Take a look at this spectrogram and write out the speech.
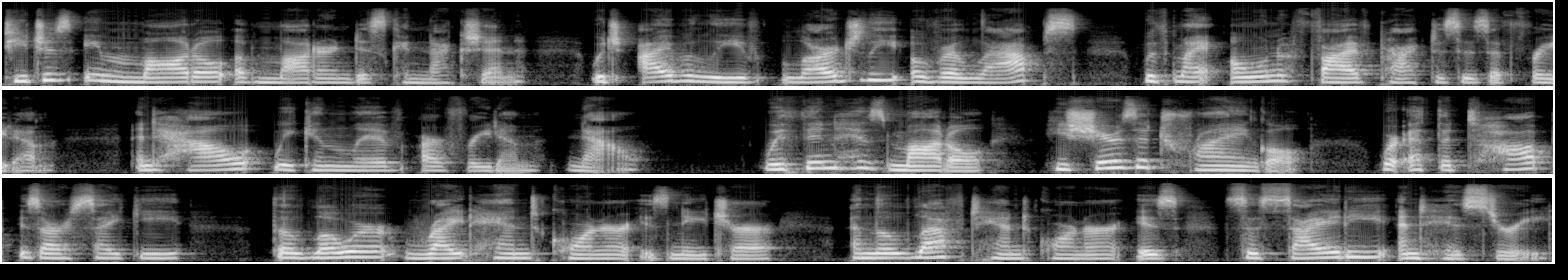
teaches a model of modern disconnection, which I believe largely overlaps with my own five practices of freedom and how we can live our freedom now. Within his model, he shares a triangle where at the top is our psyche, the lower right hand corner is nature, and the left hand corner is society and history.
